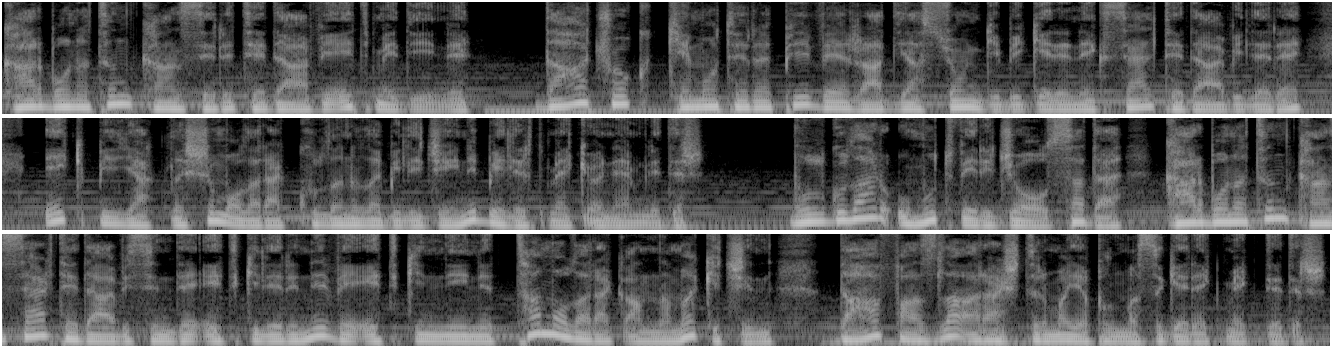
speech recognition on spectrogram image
karbonatın kanseri tedavi etmediğini, daha çok kemoterapi ve radyasyon gibi geleneksel tedavilere ek bir yaklaşım olarak kullanılabileceğini belirtmek önemlidir. Bulgular umut verici olsa da karbonatın kanser tedavisinde etkilerini ve etkinliğini tam olarak anlamak için daha fazla araştırma yapılması gerekmektedir.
